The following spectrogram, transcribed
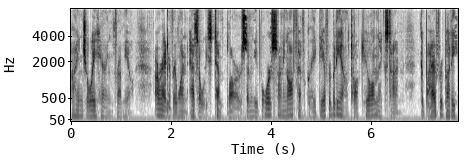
I enjoy hearing from you. Alright, everyone, as always, Templar74 signing off. Have a great day, everybody, and I'll talk to you all next time. Goodbye, everybody.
